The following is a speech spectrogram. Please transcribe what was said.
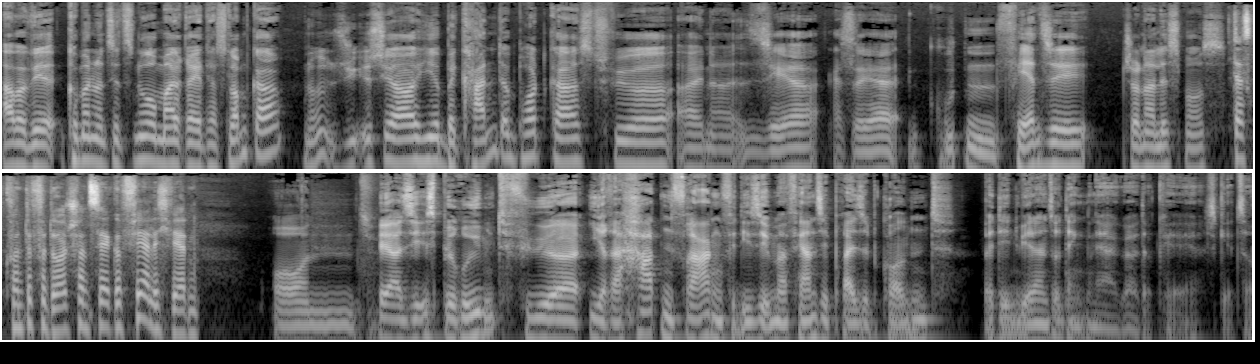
Aber wir kümmern uns jetzt nur um Margareta Slomka. Ne? Sie ist ja hier bekannt im Podcast für einen sehr, sehr guten Fernsehjournalismus. Das könnte für Deutschland sehr gefährlich werden. Und ja, sie ist berühmt für ihre harten Fragen, für die sie immer Fernsehpreise bekommt, bei denen wir dann so denken, ja Gott, okay, es geht so.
